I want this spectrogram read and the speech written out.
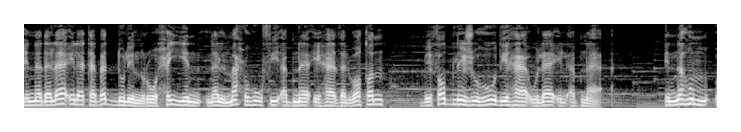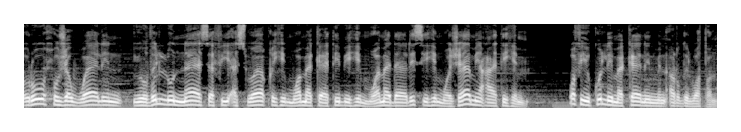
إن دلائل تبدل روحي نلمحه في أبناء هذا الوطن بفضل جهود هؤلاء الأبناء. إنهم روح جوال يظل الناس في أسواقهم ومكاتبهم ومدارسهم وجامعاتهم وفي كل مكان من أرض الوطن.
